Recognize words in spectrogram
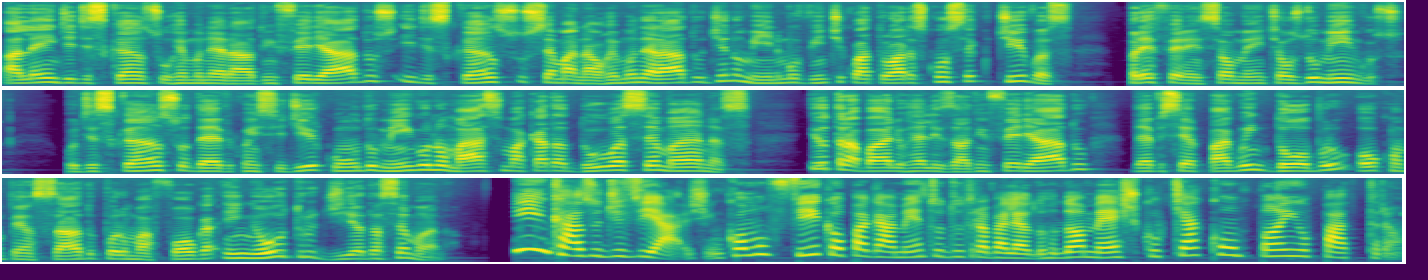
além de descanso remunerado em feriados e descanso semanal remunerado de no mínimo 24 horas consecutivas, preferencialmente aos domingos. O descanso deve coincidir com um domingo no máximo a cada duas semanas, e o trabalho realizado em feriado deve ser pago em dobro ou compensado por uma folga em outro dia da semana. E em caso de viagem, como fica o pagamento do trabalhador doméstico que acompanha o patrão?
